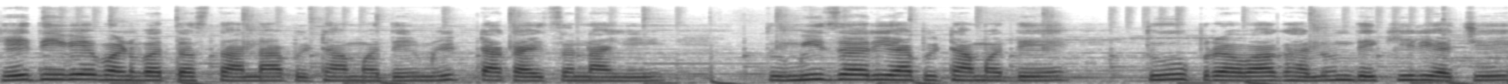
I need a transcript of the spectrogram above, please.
हे दिवे बनवत असताना पिठामध्ये मीठ टाकायचं नाही. तुम्ही जर या पिठामध्ये तूप रवा घालून देखील याचे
